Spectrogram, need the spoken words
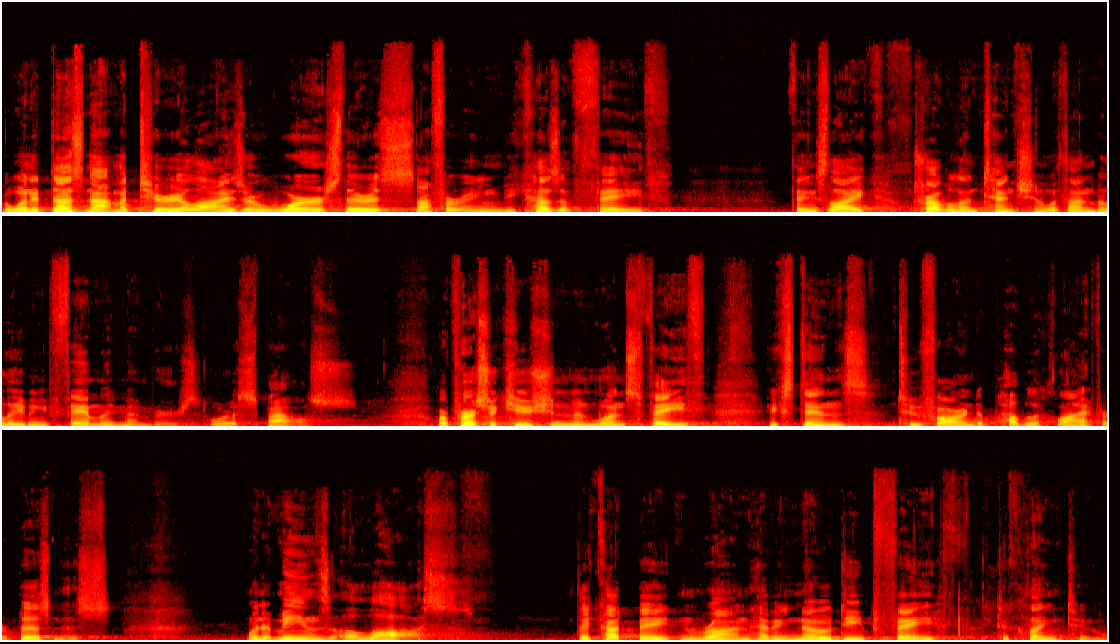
But when it does not materialize, or worse, there is suffering because of faith, things like trouble and tension with unbelieving family members or a spouse, or persecution in one's faith extends too far into public life or business, when it means a loss, they cut bait and run, having no deep faith to cling to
